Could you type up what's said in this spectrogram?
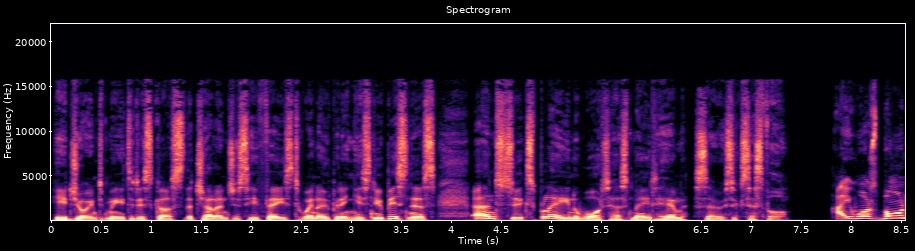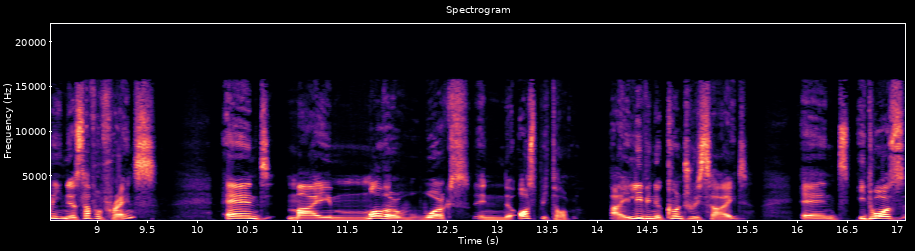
He joined me to discuss the challenges he faced when opening his new business and to explain what has made him so successful. I was born in the south of France and my mother works in the hospital. I live in the countryside and it was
